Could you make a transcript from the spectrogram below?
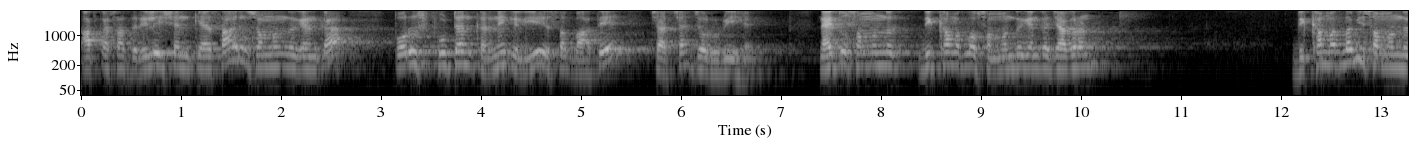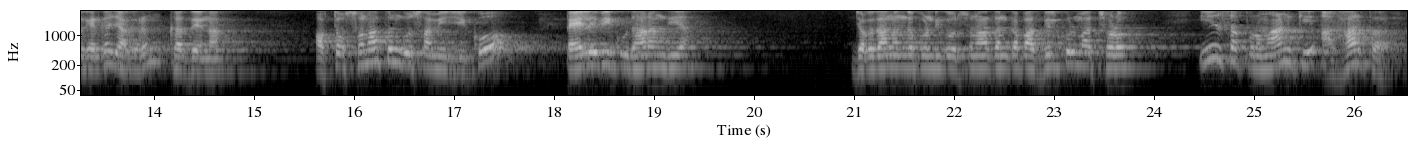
आपका साथ रिलेशन क्या सारे संबंध ज्ञान का पुरुष फूटन करने के लिए ये सब बातें चर्चा ज़रूरी है। नहीं तो संबंध दीक्षा मतलब संबंध ज्ञान का जागरण। दीक्षा मतलब ही संबंध ज्ञान का जागरण कर देना। अब तो सनातन गोस्वामी जी को पहले भी एक उदाहरण दिया। जगदानंद पंडित और सनातन का पास बिल्कुल मत छोड़ो। ये सब प्रमाण के आधार पर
